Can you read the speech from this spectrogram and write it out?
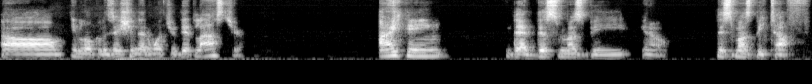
uh, in localization than what you did last year. I think that this must be, you know, this must be tough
